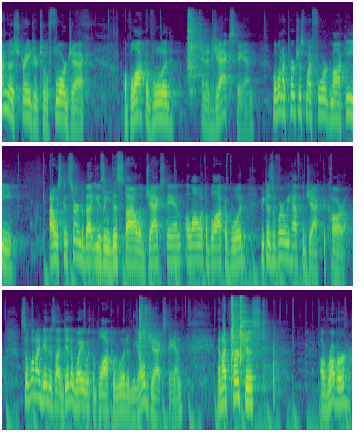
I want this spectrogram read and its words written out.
I'm no stranger to a floor jack, a block of wood, and a jack stand, but when I purchased my Ford Mach-E, I was concerned about using this style of jack stand along with a block of wood because of where we have to jack the car up. So what I did is I did away with the block of wood and the old jack stand and I purchased a rubber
